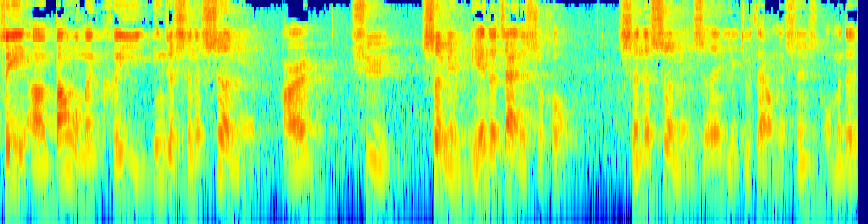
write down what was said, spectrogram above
所以啊，当我们可以因着神的赦免而去赦免别人的债的时候，神的赦免之恩也就在我们身我们的。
